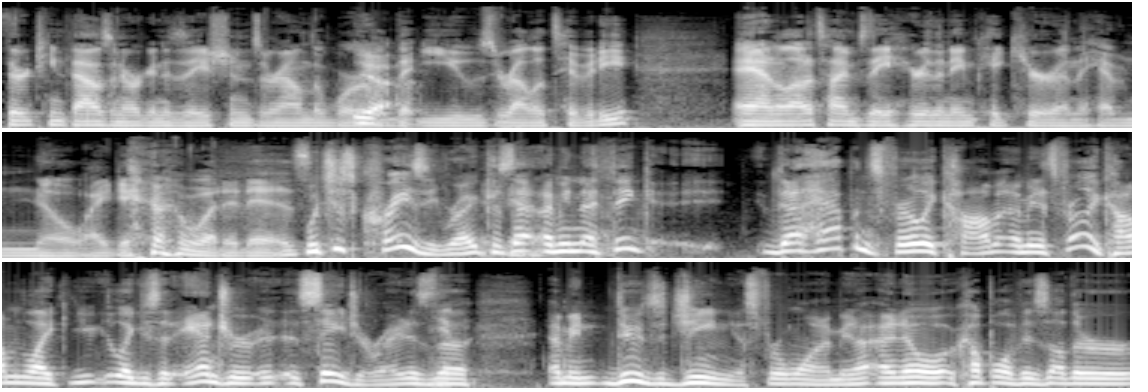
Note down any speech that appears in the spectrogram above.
thirteen thousand organizations around the world Yeah. that use Relativity, and a lot of times they hear the name kCura and they have no idea what it is. which is crazy, right? Because that I mean, I think that happens fairly common. I mean, it's fairly common. Like you, like you said, Andrew uh, Sager, right? Is the I mean, dude's a genius for one. I mean, I, I know a couple of his other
